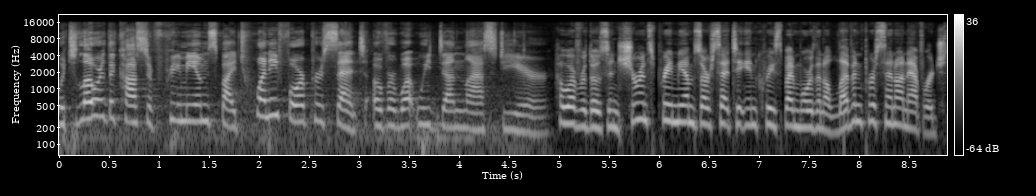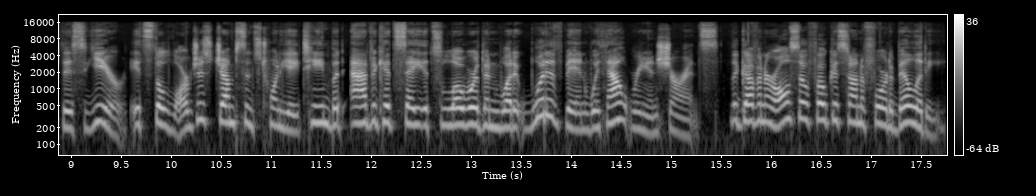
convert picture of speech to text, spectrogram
which lowered the cost of premiums by 24% over what we'd done last year. However, those insurance premiums are set to increase by more than 11% on average this year. It's the largest jump since 2018, but advocates say it's lower than what it would have been without reinsurance. The governor also focused on affordability.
